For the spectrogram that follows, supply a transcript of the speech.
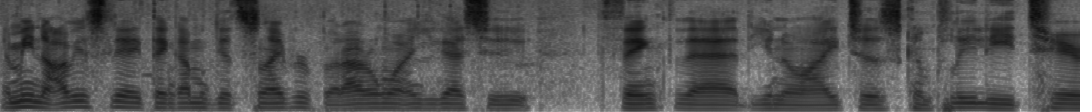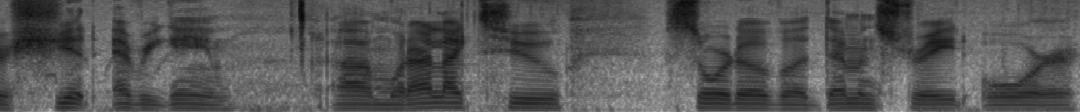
I mean, obviously, I think I'm a good sniper, but I don't want you guys to think that you know I just completely tear shit every game. Um, what I like to sort of uh, demonstrate or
